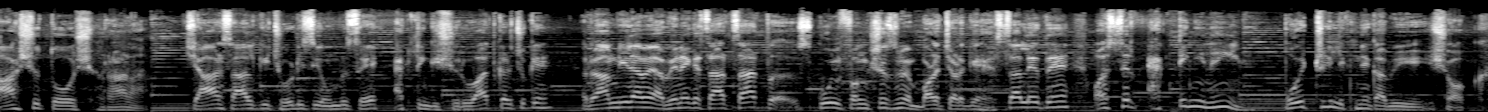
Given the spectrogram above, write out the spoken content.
आशुतोष राणा चार साल की छोटी सी उम्र से एक्टिंग की शुरुआत कर चुके हैं। रामलीला में अभिनय के साथ साथ स्कूल फ़ंक्शंस में बढ़ चढ़ के हिस्सा लेते हैं और सिर्फ़ एक्टिंग ही नहीं पोइट्री लिखने का भी शौक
